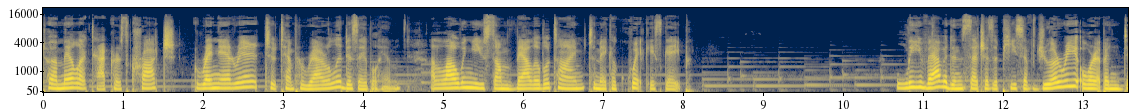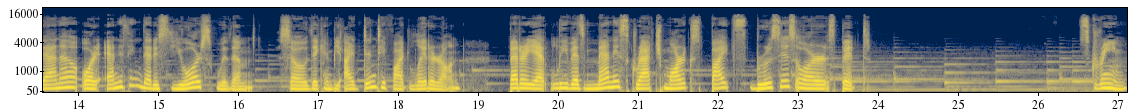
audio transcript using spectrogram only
to a male attacker's crotch, groin area to temporarily disable him, allowing you some valuable time to make a quick escape. Leave evidence such as a piece of jewelry or a bandana or anything that is yours with them so they can be identified later on. Better yet, leave as many scratch marks, bites, bruises, or spit. Scream.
